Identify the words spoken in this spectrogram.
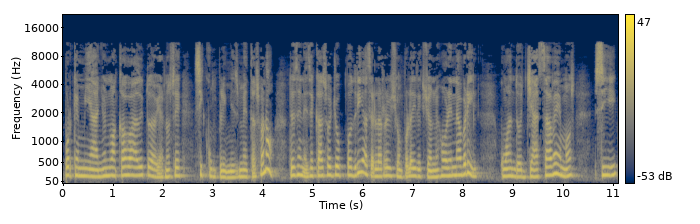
porque mi año no ha acabado y todavía no sé si cumplí mis metas o no. Entonces, en ese caso, yo podría hacer la revisión por la dirección mejor en abril, cuando ya sabemos si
